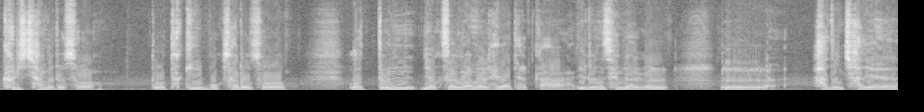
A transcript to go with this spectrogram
크리스찬으로서 또 특히 목사로서 어떤 역사관을 해야 될까 이런 생각을 어, 하던 차에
